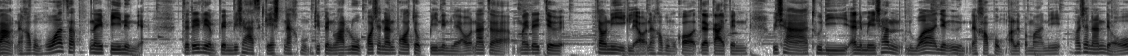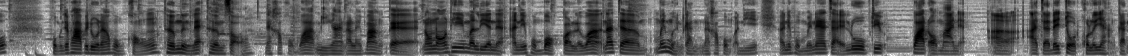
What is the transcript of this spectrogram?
บ้างนะครับผมเพราะว่าในปีหนึ่งเนี่ยจะได้เรียนเป็นวิชาสเก t นะครับผมที่เป็นวาดรูป เพราะฉะนั้นพอจบปีหนึ่งแล้วน่าจะไม่ได้เจอ เจ้านี้อีกแล้วนะครับผมก็จะกลายเป็นวิชา 2D animation หรือว่าอย่างอื่นนะครับผมอะไรประมาณนี้ เพราะฉะนั้นเดี๋ยวผมจะพาไปดูนะครับผมของเทอม 1 และเทอม2นะครับผมว่ามีงานอะไรบ้าง แต่น้องๆที่มาเรียนเนี่ยอันนี้ผมบอกก่อนเลยว่าน่าจะไม่เหมือนกันนะครับผมอันนี้อันนี้ผมไม่แน่ใจรูปที่วาดออกมาเนี่ยอาจจะได้โจทย์คนละอย่างกัน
